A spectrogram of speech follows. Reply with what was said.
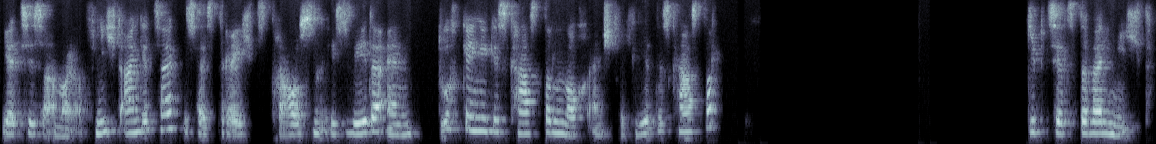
jetzt ist er einmal auf nicht angezeigt, das heißt rechts draußen ist weder ein durchgängiges Kastel noch ein strichliertes Kastel. Gibt es jetzt derweil nicht.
